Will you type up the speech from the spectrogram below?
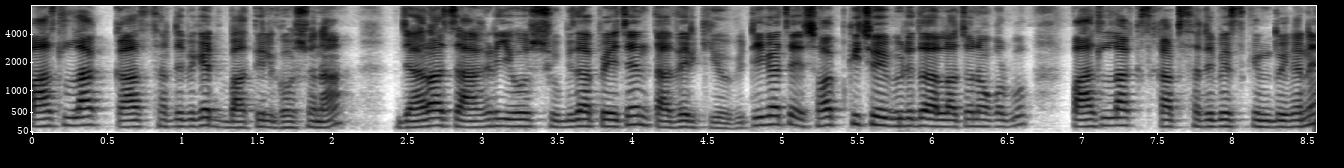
পাঁচ লাখ কাস্ট সার্টিফিকেট বাতিল ঘোষণা। যারা চাকরি ও সুবিধা পেয়েছেন তাদের কী হবে? ঠিক আছে সব কিছু এই ভিডিওতে আলোচনা করব। পাঁচ লাখ কাস্ট সার্টিফিকেট কিন্তু এখানে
